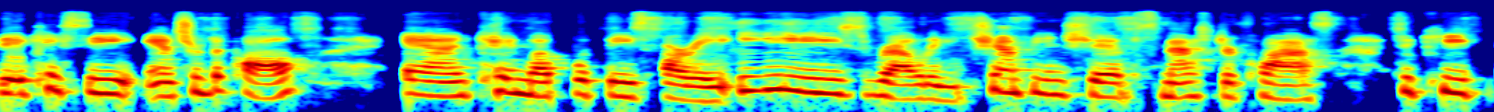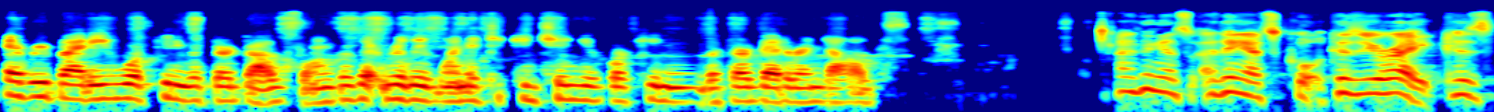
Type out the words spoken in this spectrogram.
the AKC answered the call and came up with these RAEs, rally championships, master class to keep everybody working with their dogs longer that really wanted to continue working with our veteran dogs. I think that's I think that's cool because you're right because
